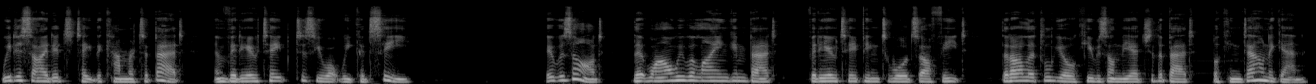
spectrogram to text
we decided to take the camera to bed and videotape to see what we could see. It was odd that while we were lying in bed, videotaping towards our feet, that our little Yorkie was on the edge of the bed, looking down again.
